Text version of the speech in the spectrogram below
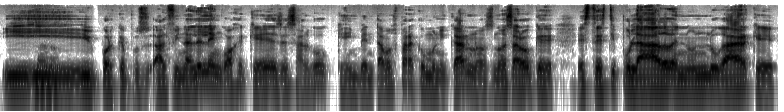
Y, y, porque pues al final el lenguaje que es es algo que inventamos para comunicarnos, no es algo que esté estipulado en un lugar que,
